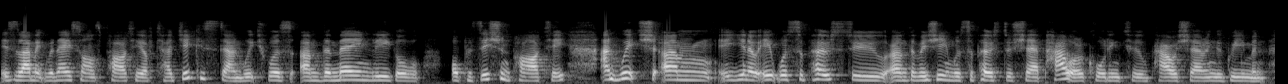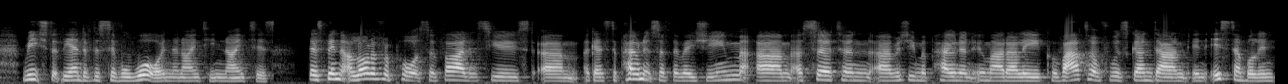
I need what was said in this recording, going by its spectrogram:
Islamic Renaissance Party of Tajikistan, which was um, the main legal opposition party, and which, um, you know, it was supposed to, um, the regime was supposed to share power according to a power sharing agreement reached at the end of the Civil War in the 1990s. There's been a lot of reports of violence used um, against opponents of the regime. Um, a certain uh, regime opponent, Umar Ali Kovatov, was gunned down in Istanbul in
